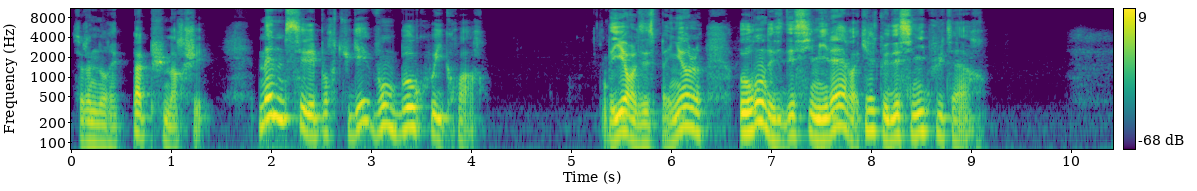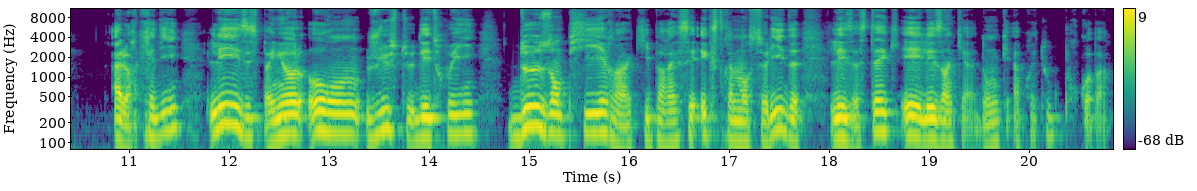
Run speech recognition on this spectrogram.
Cela n'aurait pas pu marcher, même si les Portugais vont beaucoup y croire. D'ailleurs, les Espagnols auront des idées similaires quelques décennies plus tard. À leur crédit, les Espagnols auront juste détruit deux empires qui paraissaient extrêmement solides, les Aztèques et les Incas, donc après tout, pourquoi pas?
